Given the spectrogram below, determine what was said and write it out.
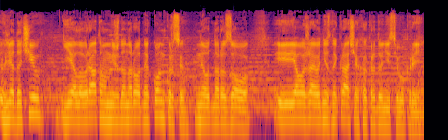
глядачів, є лауреатами міжнародних конкурсів неодноразово. І я вважаю одні з найкращих акордеоністів в Україні.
